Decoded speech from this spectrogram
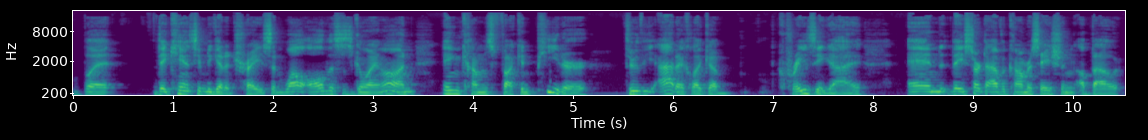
But they can't seem to get a trace. And while all this is going on, in comes fucking Peter through the attic like a crazy guy. And they start to have a conversation about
